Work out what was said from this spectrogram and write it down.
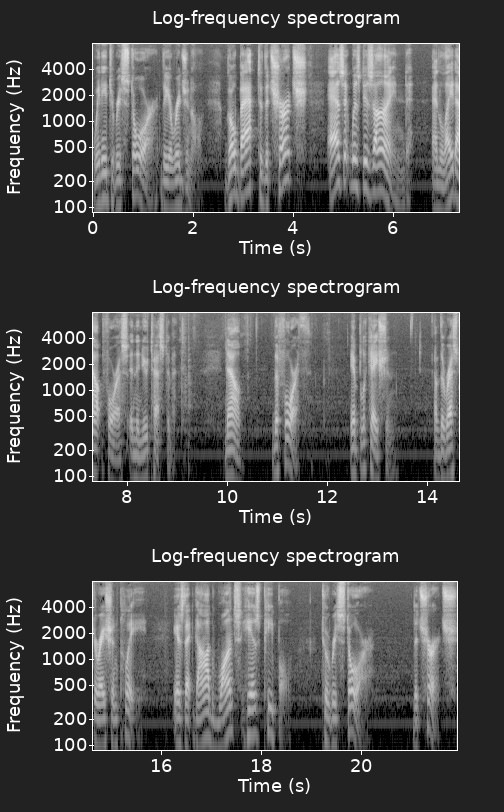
We need to restore the original. Go back to the church as it was designed and laid out for us in the New Testament. Now, the fourth implication of the restoration plea is that God wants his people to restore the church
